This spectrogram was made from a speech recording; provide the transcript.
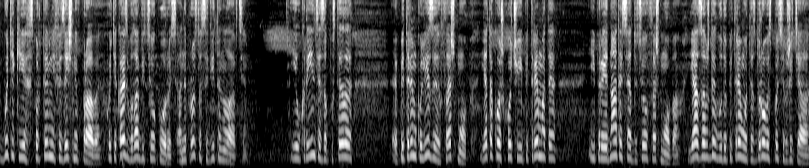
будь-які спортивні фізичні вправи, хоч якась була б від цього користь, а не просто сидіти на лавці. І українці запустили е, підтримку лізи флешмоб. Я також хочу її підтримати і приєднатися до цього флешмоба. Я завжди буду підтримувати здоровий спосіб життя,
